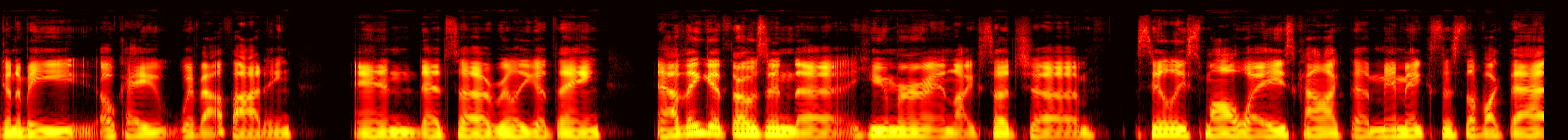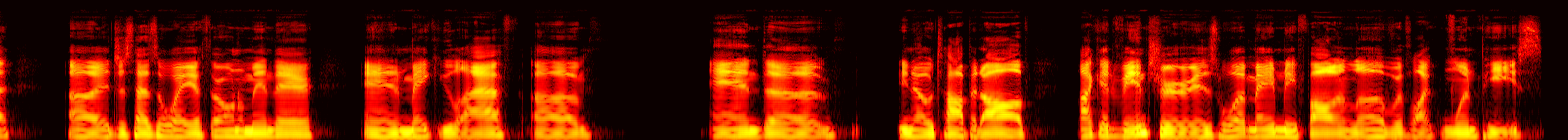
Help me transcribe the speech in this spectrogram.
going to be okay without fighting, and that's a really good thing. And I think it throws in the humor in like such uh, silly small ways, kind of like the mimics and stuff like that. Uh, it just has a way of throwing them in there and make you laugh. Um, and uh, you know, top it off, like adventure is what made me fall in love with like One Piece,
